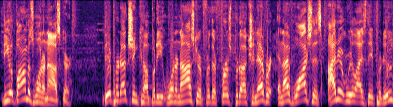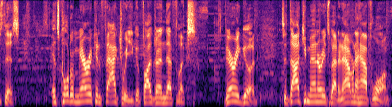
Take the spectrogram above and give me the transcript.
the Obamas won an Oscar. Their production company won an Oscar for their first production ever. And I've watched this. I didn't realize they produced this. It's called American Factory. You can find it on Netflix. Very good. It's a documentary. It's about an hour and a half long.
